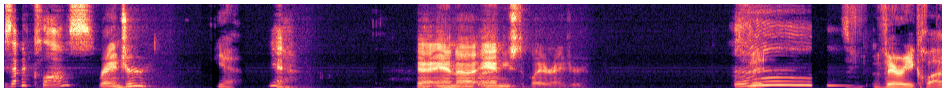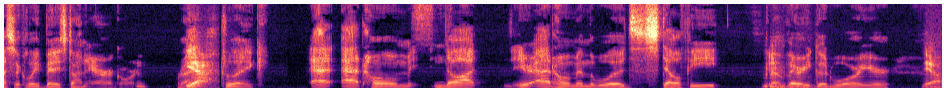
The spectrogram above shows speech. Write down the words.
Is that a class? ranger. Yeah. Yeah. Yeah, and uh, Right. Anne used to play a ranger. The- Oh. Very classically based on Aragorn, right? Yeah. Like at, at home, not you're at home in the woods, stealthy, you know, Mhm. very good warrior. Yeah,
